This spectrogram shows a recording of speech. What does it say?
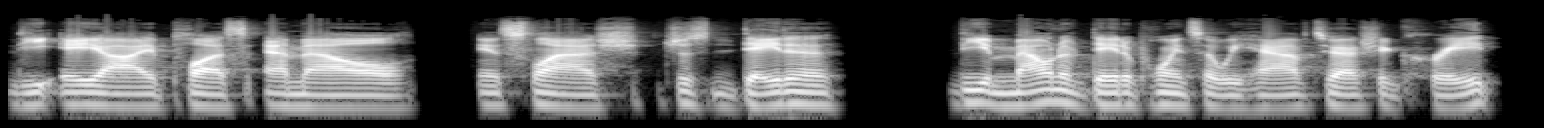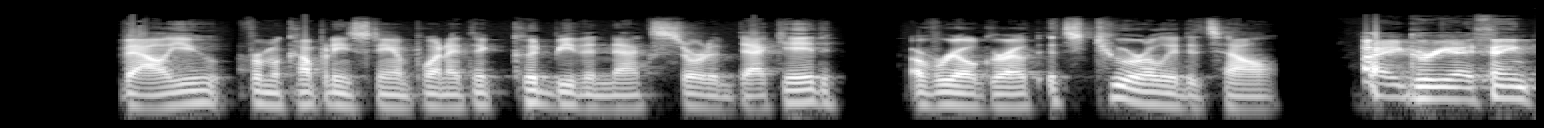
the AI plus ML and slash just data, the amount of data points that we have to actually create value from a company standpoint, I think could be the next sort of decade of real growth. It's too early to tell. I agree. I think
